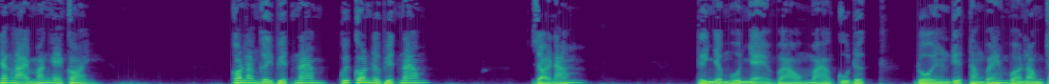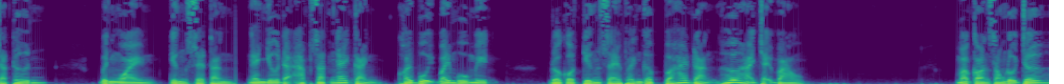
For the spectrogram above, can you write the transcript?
Nhắc lại má nghe coi. Con là người Việt Nam, Quê con ở Việt Nam. Giỏi lắm. Tư nhâm hôn nhẹ vào má của Đức Rồi đít thằng bé vào lòng chặt hơn. Bên ngoài, tiếng xe tăng nghe như đã áp sát ngay cảnh Khói bụi bay mù mịt. Rồi có tiếng xe phanh gấp và hai rặng hơ hại chạy vào. Mà con xong rồi chứ?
